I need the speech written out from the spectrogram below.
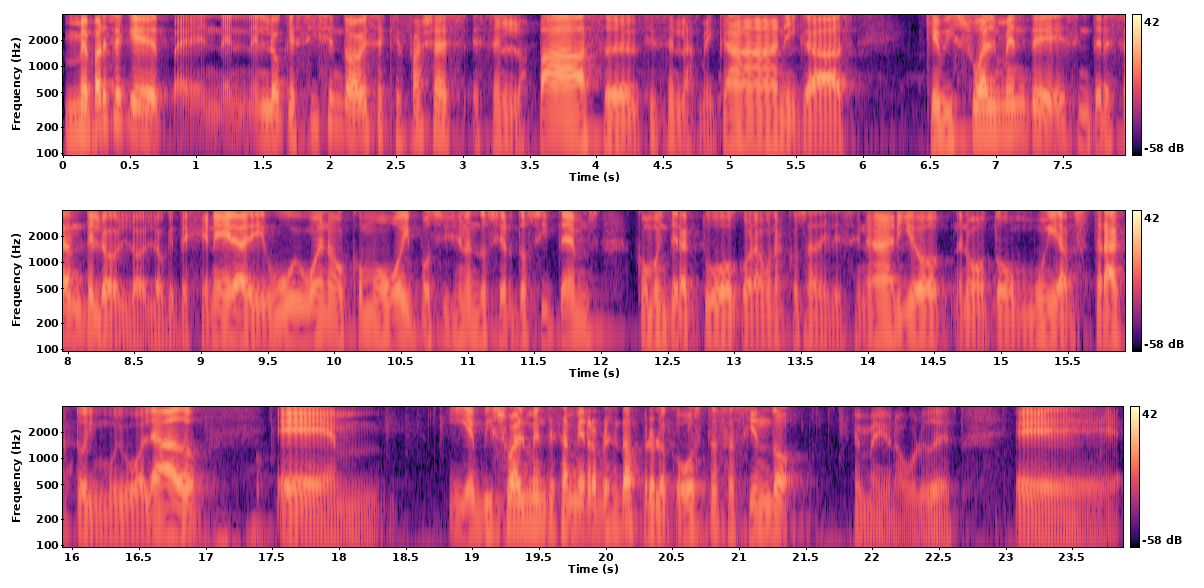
Me parece que en, lo que sí siento a veces que falla es, en los puzzles, es en las mecánicas que visualmente es interesante lo, que te genera, de, uy, bueno, cómo voy posicionando ciertos ítems, cómo interactúo con algunas cosas del escenario, de nuevo, todo muy abstracto y muy volado. Em, y visualmente están bien representados, pero lo que vos estás haciendo es medio una boludez. Eh,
